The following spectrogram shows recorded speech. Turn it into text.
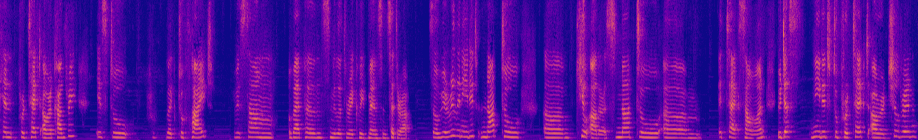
can protect our country is to like to fight with some weapons, military equipments, etc. So we really need it not to um, kill others, not to um, attack someone. We just needed to protect our children,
